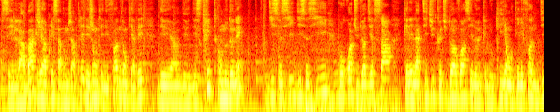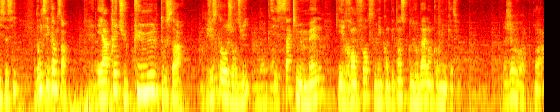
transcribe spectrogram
C'est là-bas que j'ai appris ça. Donc j'appelais les gens au téléphone, donc il y avait des, euh, des, des scripts qu'on nous donnait. Dis ceci, dis ceci, pourquoi tu dois dire ça, quelle est l'attitude que tu dois avoir si le, client au téléphone dit ceci. Donc c'est comme ça. Et après tu cumules tout ça jusqu'à aujourd'hui. C'est ça qui me mène, qui renforce mes compétences globales en communication. Je vois. Voilà.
